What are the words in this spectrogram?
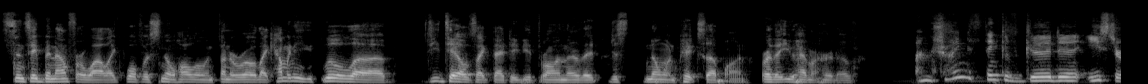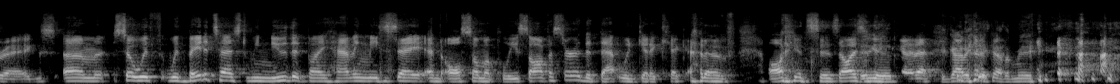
since they've been out for a while, like Wolf of Snow Hollow and Thunder Road, like how many little uh, details like that did you throw in there that just no one picks up on or that you haven't heard of? I'm trying to think of good uh, Easter eggs. Um, so with with beta test, we knew that by having me say "and also I'm a police officer," that that would get a kick out of audiences. I always It get a kick out of that. It got a kick out of me.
